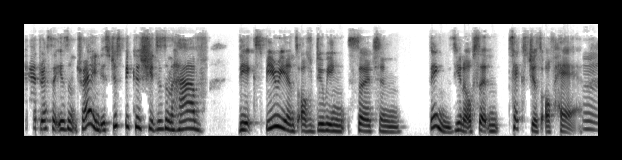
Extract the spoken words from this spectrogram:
the hairdresser isn't trained it's just because she doesn't have the experience of doing certain things, you know, certain textures of hair. Mm.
